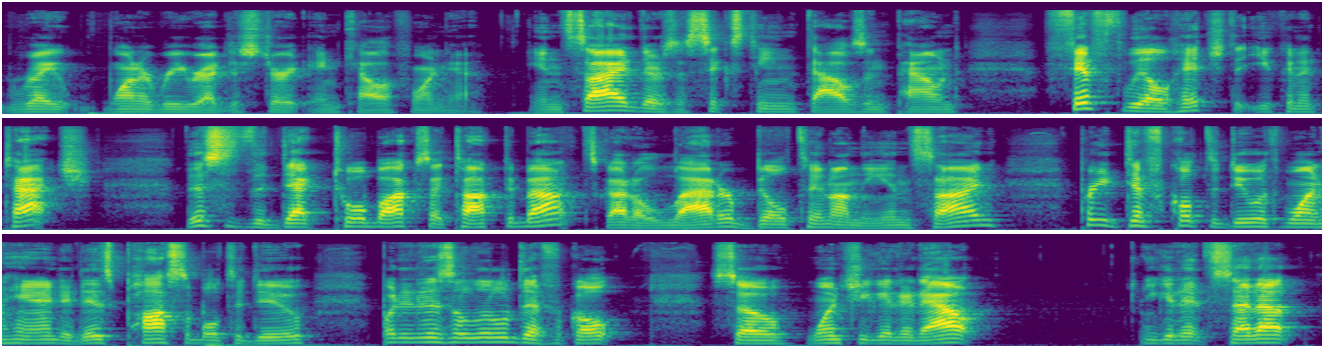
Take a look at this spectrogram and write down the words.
want to re-register it in California. Inside there's a 16,000 pound fifth wheel hitch that you can attach. This is the deck toolbox I talked about. It's got a ladder built in on the inside. Pretty difficult to do with one hand. It is possible to do, but it is a little difficult. So once you get it out, you get it set up.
